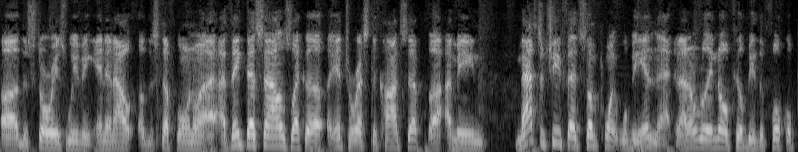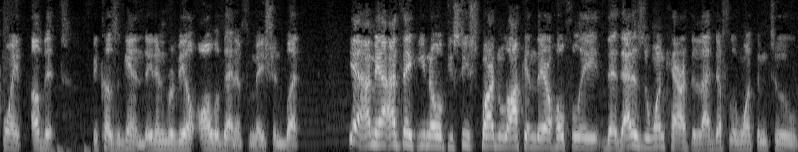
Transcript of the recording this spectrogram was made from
uh, the stories weaving in and out of the stuff going on. I, think that sounds like a, a interesting concept. Uh, I mean, Master Chief at some point will be in that, and I don't really know if he'll be the focal point of it because again, they didn't reveal all of that information, but yeah, I mean, I think you know if you see Spartan Locke in there, hopefully that that is the one character that I definitely want them to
